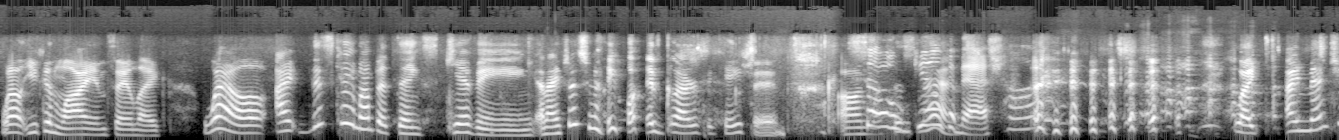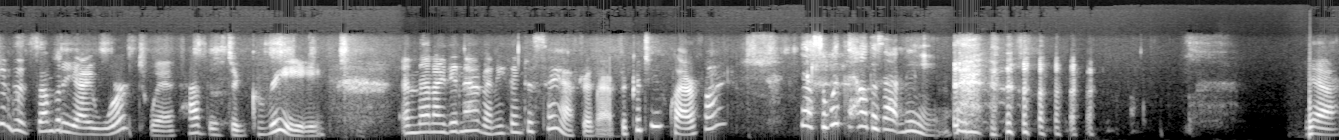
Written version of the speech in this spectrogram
Well, you can lie and say like, "Well, I this came up at Thanksgiving, and I just really wanted clarification on what this meant." huh? like I mentioned that somebody I worked with had this degree, and then I didn't have anything to say after that. So could you clarify? yeah, so what the hell does that mean? yeah.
